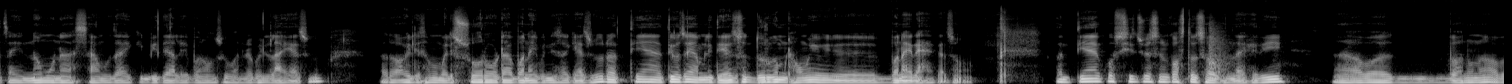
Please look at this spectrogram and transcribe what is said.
चाहिँ नमुना सामुदायिक विद्यालय बनाउँछु भनेर पनि लागेको छु। र अहिलेसम्म मैले सोह्रवटा बनाइ पनि सकेको छु र त्यहाँ त्यो चाहिँ हामीले धेरै जस्तो दुर्गम ठाउँमै बनाइराखेका छौँ। अनि त्यहाँको सिचुएसन कस्तो छ भन्दाखेरि अब भनौँ न अब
